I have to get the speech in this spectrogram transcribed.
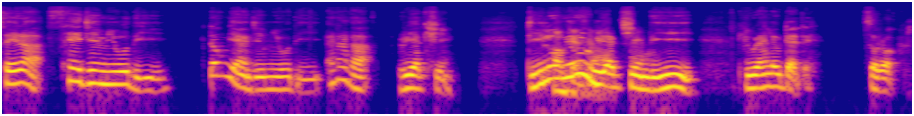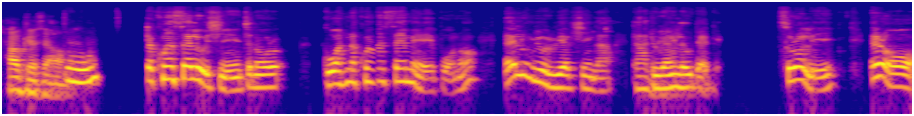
ဆဲတာဆဲခြင်းမျိုးဒီတုံ့ပြန်ခြင်းမျိုးဒီအဲ့ဒါက reaction ဒီလိုမျိုး reaction ဒီလူတိုင်းလုပ်တတ်တယ်ဆိုတော့ဟုတ်ကဲ့ဆရာဟုတ်သူတခွန်းဆဲလို့ရှိရင်ကျွန်တော်တို့ကိုကနှစ်ခွန်းဆဲမယ်ပေါ့နော်အဲ့လိုမျိုး reaction ကဒါလူတိုင်းလုပ်တတ်တယ်ဆိုတော့လေအဲ့တော့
